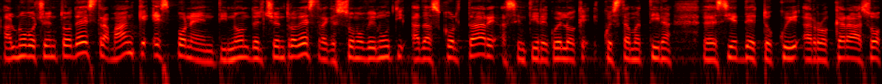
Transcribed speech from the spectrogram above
al nuovo centrodestra, ma anche esponenti non del centrodestra che sono venuti ad ascoltare, a sentire quello che questa mattina eh, si è detto qui a Roccaraso.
